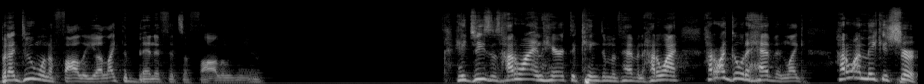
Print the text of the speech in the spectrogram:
But I do want to follow you. I like the benefits of following you. Hey Jesus, how do I inherit the kingdom of heaven? How do I how do I go to heaven? Like how do I make it sure?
